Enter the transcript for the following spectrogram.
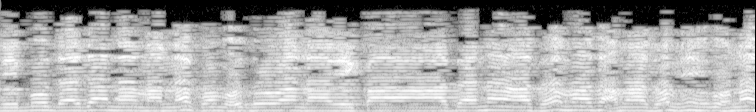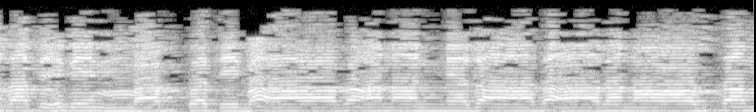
විබුද ජන මන කුබුදු වන විකාසන සම සම සමි ගුණ සති බිම්බප්පති භාගානන්‍ය සාධාරණෝත්තම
